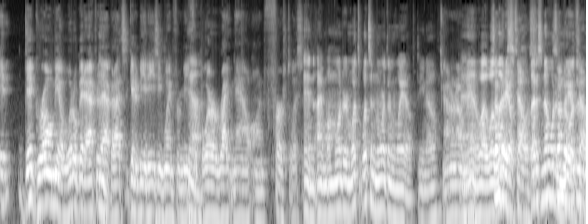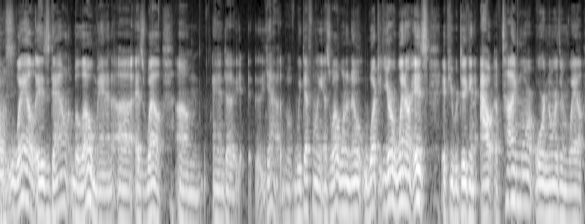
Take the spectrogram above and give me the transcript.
it did grow on me a little bit after that, but that's going to be an easy win for me Mm. Yeah. for Blur right now on first listen. And I'm, I'm wondering what's what's a northern whale? Do you know? I don't know, Yeah, man. well, well, Somebody let us, will tell us. Let us know what Somebody a will tell us. northern whale is down below, man, uh, as well. Um, and uh, yeah, we definitely as well want to know what your winner is. If you were digging out of Timor or Northern Whale,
